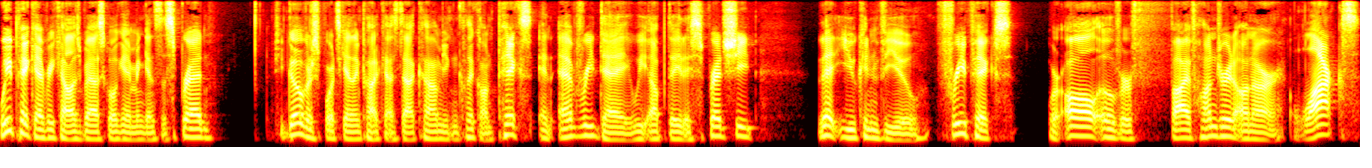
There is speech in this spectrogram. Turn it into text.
we pick every college basketball game against the spread. If you go over to sportsgamblingpodcast.com, you can click on picks, and every day we update a spreadsheet that you can view. Free picks. We're all over 500 on our locks.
